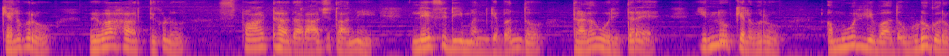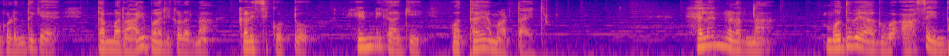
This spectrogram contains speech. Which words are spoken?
ಕೆಲವರು ವಿವಾಹಾರ್ಥಿಗಳು ಸ್ಪಾರ್ಟಾದ ರಾಜಧಾನಿ ಲೇಸಿಡಿಮನ್ಗೆ ಬಂದು ತಳ ಊರಿದ್ದರೆ ಇನ್ನೂ ಕೆಲವರು ಅಮೂಲ್ಯವಾದ ಉಡುಗೊರೆಗಳೊಂದಿಗೆ ತಮ್ಮ ರಾಯಭಾರಿಗಳನ್ನು ಕಳಿಸಿಕೊಟ್ಟು ಹೆಣ್ಣಿಗಾಗಿ ಒತ್ತಾಯ ಮಾಡ್ತಾಯಿದ್ರು. ಹೆಲೆನ್ನಳನ್ನು ಮದುವೆಯಾಗುವ ಆಸೆಯಿಂದ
